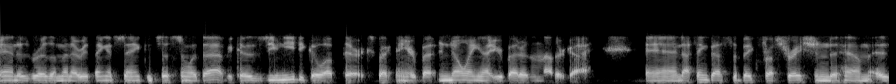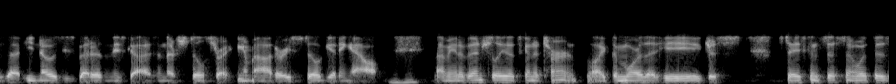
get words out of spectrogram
and his rhythm and everything and staying consistent with that because you need to go up there expecting you're better, knowing that you're better than the other guy. And I think that's the big frustration to him is that he knows he's better than these guys and they're still striking him out or he's still getting out. Mm-hmm. I mean, eventually it's going to turn. Like the more that he just stays consistent with his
